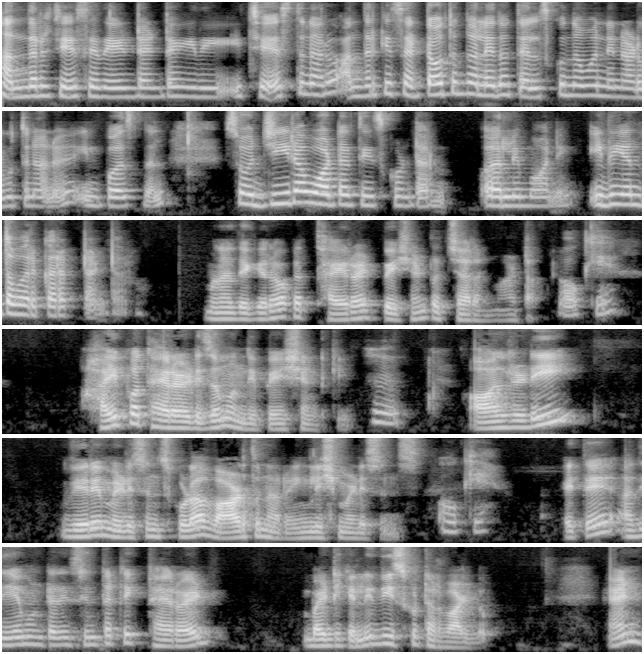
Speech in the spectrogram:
అందరూ చేసేది ఏంటంటే ఇది చేస్తున్నారు. అందరికీ సెట్ అవుతుందో లేదో తెలుసుకుందామని నేను అడుగుతున్నాను ఇన్ పర్సనల్. సో జీరా వాటర్ తీసుకుంటారు ఎర్లీ మార్నింగ్. ఇది ఎంతవరకు కరెక్ట్ అంటారు? మన దగ్గర ఒక థైరాయిడ్ పేషెంట్ వచ్చారనమాట ఓకే. హైపోథైరాయిడిజం ఉంది పేషెంట్కి. ఆల్రెడీ వేరే మెడిసిన్స్ కూడా వాడుతున్నారు ఇంగ్లీష్ మెడిసిన్స్. ఓకే. అయితే అది ఏముంటుంది? సింథటిక్ థైరాయిడ్ బయటికి వెళ్ళి తీసుకుంటారు వాళ్ళు. And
